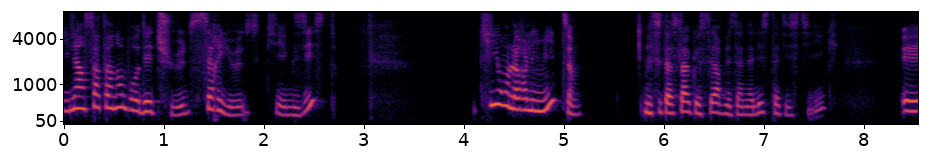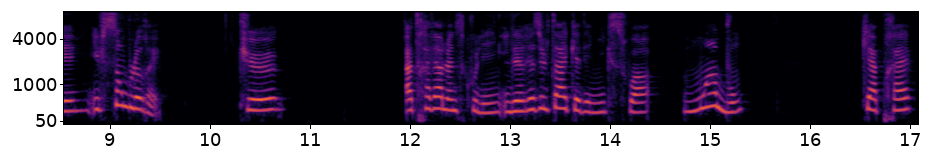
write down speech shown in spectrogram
il y a un certain nombre d'études sérieuses qui existent, qui ont leurs limites, mais c'est à cela que servent les analyses statistiques, et il semblerait que, à travers l'unschooling, les résultats académiques soient moins bons qu'après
